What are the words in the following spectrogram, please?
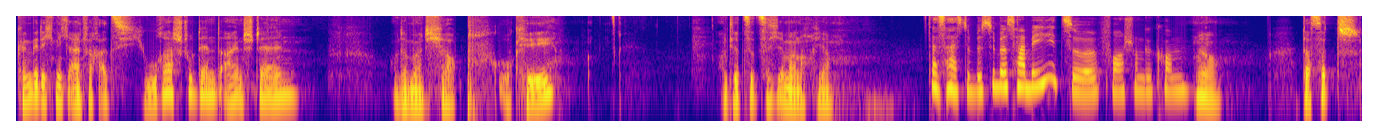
Können wir dich nicht einfach als Jurastudent einstellen? Und da meinte ich, ja, pff, okay. Und jetzt sitze ich immer noch hier. Das heißt, du bist übers HBI zur Forschung gekommen. Ja. Das hat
